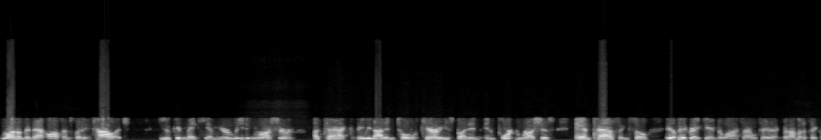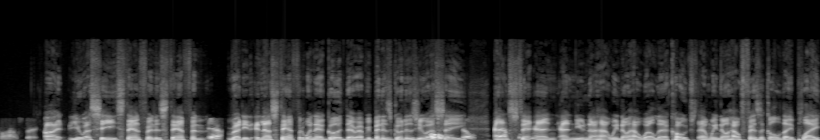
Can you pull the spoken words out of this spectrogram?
run them in that offense. But in college, you can make him your leading rusher attack, maybe not in total carries, but in, in important rushes and passing. So it'll be a great game to watch. I will tell you that. But I'm going to take Ohio State. All right, USC, Stanford. Is Stanford Yeah. ready? And now Stanford, when they're good, they're every bit as good as USC. Oh, no, and Sta- absolutely. and and you know how we know how well they're coached, and we know how physical they play.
